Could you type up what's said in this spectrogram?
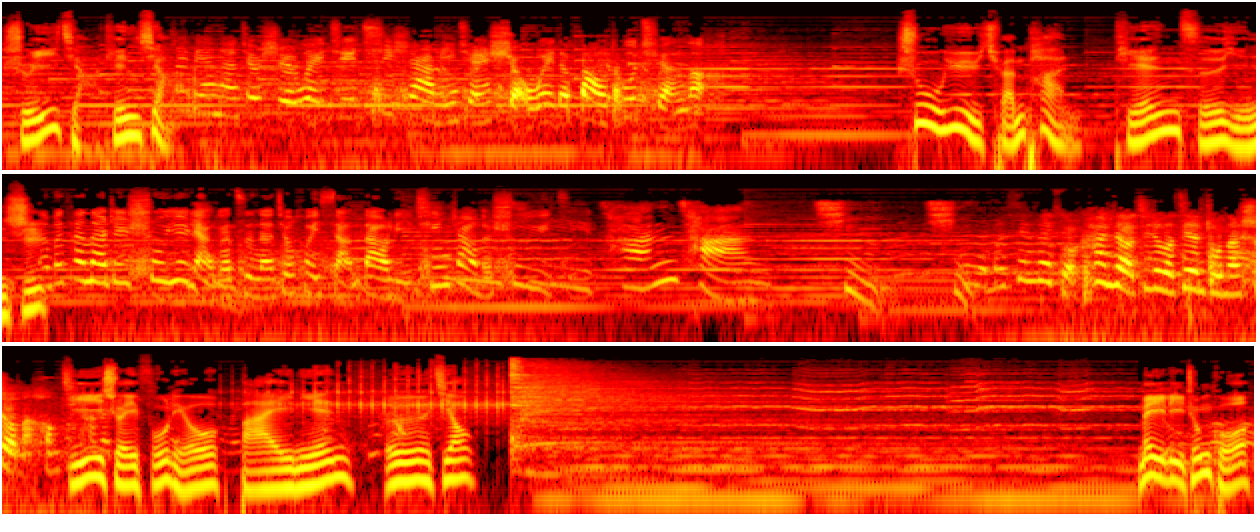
水甲天下。这边呢，就是位居七十二名泉首位的趵突泉了。漱玉泉畔。填词吟诗。那么看到这“漱玉”两个字呢，就会想到李清照的《漱玉集》。惨惨戚戚。我们现在所看到这座建筑呢，是我们红积水浮流，百年阿胶。魅力中国，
